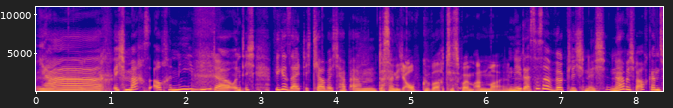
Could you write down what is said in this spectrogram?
ja, ich mach's auch nie wieder. Und ich, wie gesagt, ich glaube, ich habe ähm, Dass er nicht aufgewacht ist beim Anmalen. Nee, das ist er wirklich nicht. Ne? Aber ich war auch ganz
